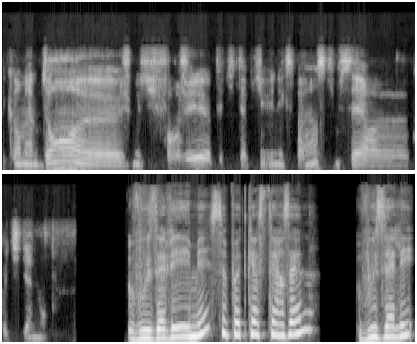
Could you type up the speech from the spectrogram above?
Et qu'en même temps, euh, je me suis forgé euh, petit à petit une expérience qui me sert quotidiennement. Vous avez aimé ce podcast Erzen? Vous allez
